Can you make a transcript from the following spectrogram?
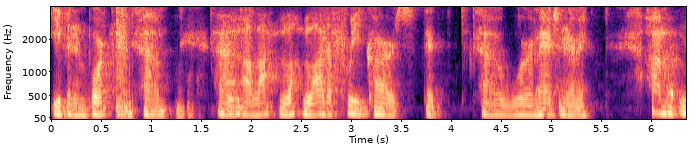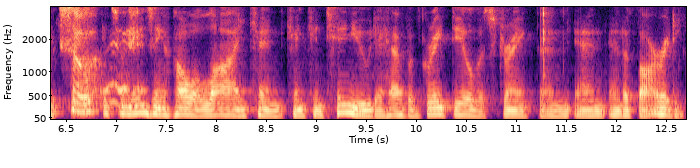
even in Portland. Um, uh, a lot, a lot of free cars that were imaginary. Um, it's, so it's amazing how a lie can can continue to have a great deal of strength and and, and authority.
